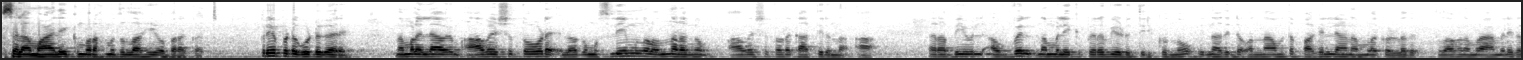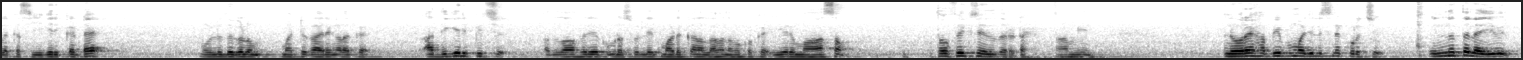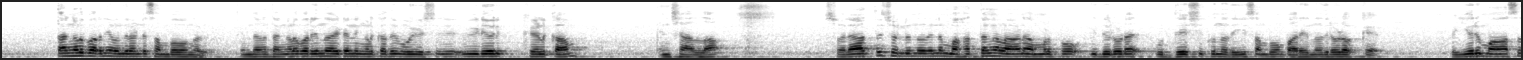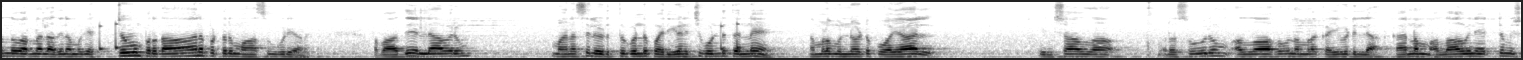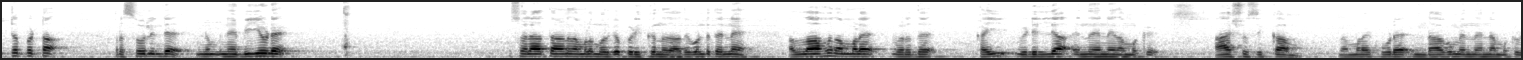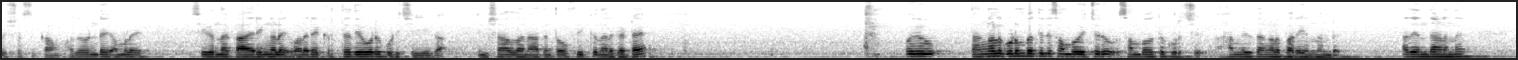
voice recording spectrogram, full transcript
അസ്സലാമു അലൈക്കും വറഹമത്തല്ലാഹി വബർക്കാത്ത് പ്രിയപ്പെട്ട കൂട്ടുകാരെ നമ്മളെല്ലാവരും ആവേശത്തോടെ ലോക മുസ്ലിമുകൾ ഒന്നടങ്കം ആവേശത്തോടെ കാത്തിരുന്ന ആ റബിയുൽ അവൽ നമ്മിലേക്ക് പിറവിയെടുത്തിരിക്കുന്നു. ഇന്ന് അതിന്റെ ഒന്നാമത്തെ പകലിലാണ് നമ്മളൊക്കെ ഉള്ളത്. അള്ളാഹു നമ്മുടെ ആമലുകളൊക്കെ സ്വീകരിക്കട്ടെ. മുലുതുകളും മറ്റു കാര്യങ്ങളൊക്കെ അധികരിപ്പിച്ച് അള്ളാഹുലേക്കും റസൂലിലേക്കും അടുക്കാൻ അള്ളാഹു നമുക്കൊക്കെ ഈ ഒരു മാസം തോഫീക്ക് ചെയ്തു തരട്ടെ. ആമീൻ. നൂറെ ഹബീബ് മജ്ലിസിനെ കുറിച്ച് ഇന്നത്തെ ലൈവിൽ തങ്ങൾ പറഞ്ഞ ഒന്ന് രണ്ട് സംഭവങ്ങൾ. എന്താണ് തങ്ങൾ പറയുന്നതായിട്ട് നിങ്ങൾക്കത് വോയിസ് വീഡിയോയിൽ കേൾക്കാം. ഇൻഷാല്ല സ്വലാത്ത് ചൊല്ലുന്നതിന്റെ മഹത്വങ്ങളാണ് നമ്മളിപ്പോൾ ഇതിലൂടെ ഉദ്ദേശിക്കുന്നത് ഈ സംഭവം പറയുന്നതിലൂടെ ഒക്കെ ഈ ഒരു മാസം എന്ന് പറഞ്ഞാൽ അത് നമുക്ക് ഏറ്റവും പ്രധാനപ്പെട്ടൊരു മാസം കൂടിയാണ്. അപ്പോൾ അത് എല്ലാവരും മനസ്സിലെടുത്തുകൊണ്ട് പരിഗണിച്ചുകൊണ്ട് തന്നെ നമ്മൾ മുന്നോട്ട് പോയാൽ ഇൻഷാ അള്ളാ റസൂലും അള്ളാഹുവും നമ്മളെ കൈവിടില്ല. കാരണം അള്ളാഹുവിന് ഏറ്റവും ഇഷ്ടപ്പെട്ട റസൂലിന്റെ നബിയുടെ സ്വലാത്താണ് നമ്മൾ മുറുകെ പിടിക്കുന്നത്. അതുകൊണ്ട് തന്നെ അള്ളാഹു നമ്മളെ വെറുതെ കൈ വിടില്ല എന്ന് തന്നെ നമുക്ക് ആശ്വസിക്കാം. നമ്മളെ കൂടെ ഉണ്ടാകുമെന്ന് തന്നെ നമുക്ക് വിശ്വസിക്കാം. അതുകൊണ്ട് നമ്മൾ ചെയ്യുന്ന കാര്യങ്ങൾ വളരെ കൃത്യതയോടുകൂടി ചെയ്യുക. ഇൻഷാ അള്ളാഹ് നാഥൻ തൗഫീക്ക് നൽകട്ടെ. ഒരു തങ്ങൾ കുടുംബത്തിൽ സംഭവിച്ചൊരു സംഭവത്തെക്കുറിച്ച് ഹമീദ് തങ്ങൾ പറയുന്നുണ്ട്. അതെന്താണെന്ന്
